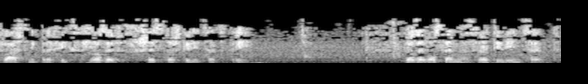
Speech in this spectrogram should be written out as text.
zvláštny prefix Jozef 643. Jozef 8 Svetý Vincent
